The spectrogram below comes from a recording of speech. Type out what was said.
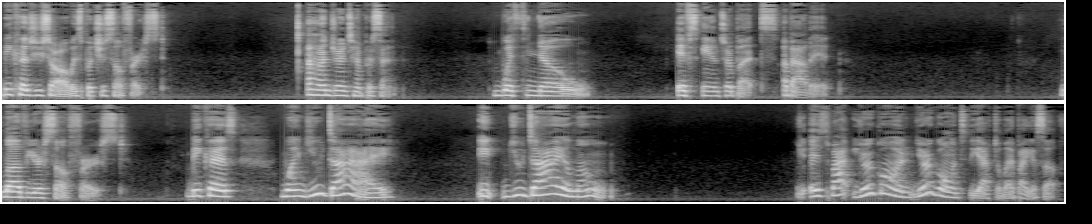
Because you should always put yourself first. 110% with no ifs ands or buts about it. Love yourself first. Because when you die you, you die alone. It's by you're going you're going to the afterlife by yourself.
